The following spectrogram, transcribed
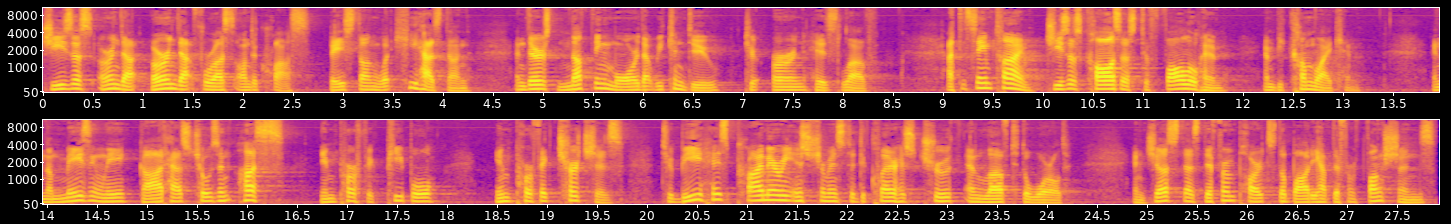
Jesus earned that, earned that for us on the cross based on what he has done, and there's nothing more that we can do to earn his love. At the same time, Jesus calls us to follow him and become like him. And amazingly, God has chosen us, imperfect people, imperfect churches, to be his primary instruments to declare his truth and love to the world. And just as different parts of the body have different functions,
